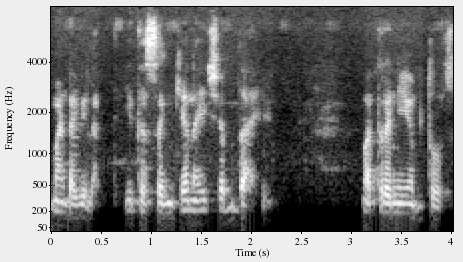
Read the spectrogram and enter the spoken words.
मांडावी लागते. इथं संख्या नाही शब्द आहे. मात्र नियम तोच.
